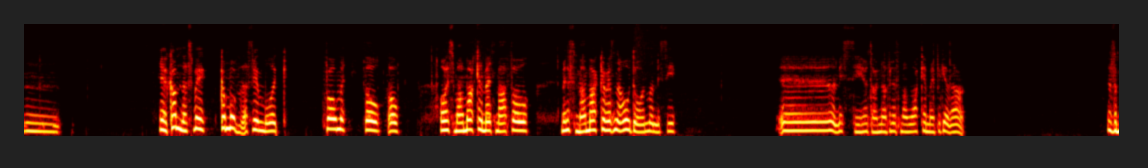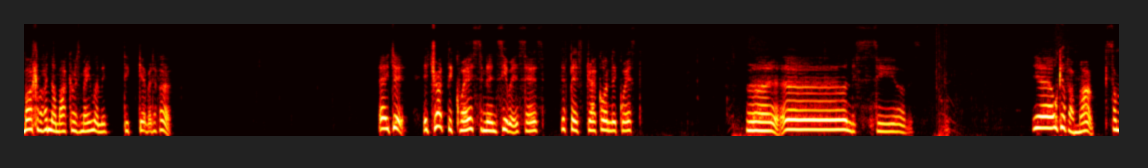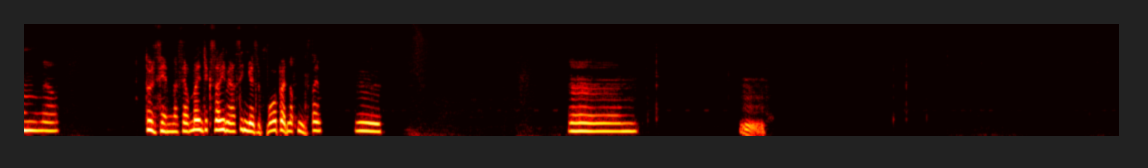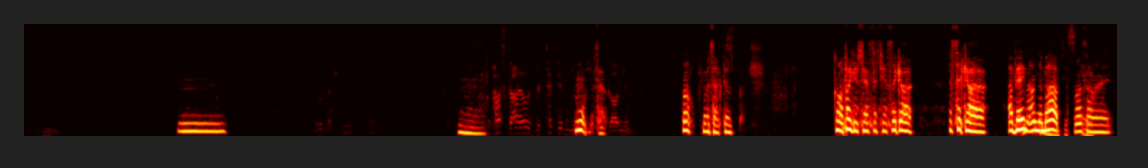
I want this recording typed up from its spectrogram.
Hmm. Yeah, come this way. Come over this way and. Follow me. Follow, follow. Oh, it's my marker, it's my follow. I mean, it's my marker, isn't it? Hold on, let me see. Uh, let me see. Hold on, if it's my marker, I might forget that. There's a marker behind that marker is mine. Let me get rid of it. Uh, ju- uh, track the quest and then see what it says. Just press track on the quest. Uh, let me see. Yeah, I'll give a mark. Some, uh, don't see myself, mind because I mean, I've seen yours before, but nothing this time. Hmm. Um. Hmm. Hmm. I wonder if I should move the camp. These site- Hmm. Hostiles detected in Hmm, your what's region, that? Guardian. Oh, Locate what's that and do? dispatch. Oh, I think it's just, it's just like a, just like a event on the map. Map That's escaped. alright.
